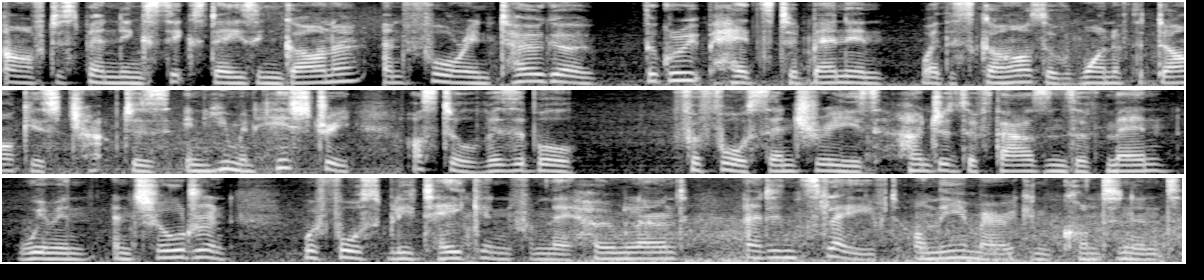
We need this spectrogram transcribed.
After spending six days in Ghana and four in Togo, the group heads to Benin, where the scars of one of the darkest chapters in human history are still visible. For four centuries, hundreds of thousands of men, women and children were forcibly taken from their homeland and enslaved on the American continent.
